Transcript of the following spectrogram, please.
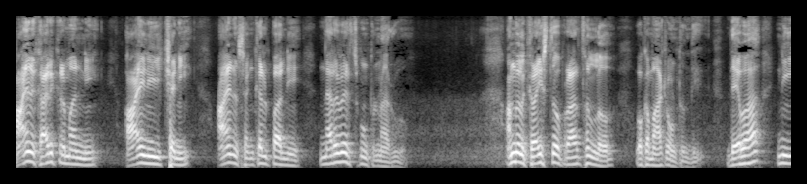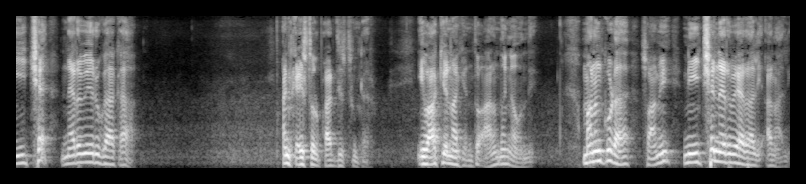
ఆయన కార్యక్రమాన్ని ఆయన ఇచ్చని ఆయన సంకల్పాన్ని నెరవేర్చుకుంటున్నారు. అందులో క్రైస్తవ ప్రార్థనలో ఒక మాట ఉంటుంది. దేవా నీ ఇచ్చ నెరవేరుగాక అని క్రైస్తవులు ప్రార్థిస్తుంటారు. ఈ వాక్యం నాకు ఎంతో ఆనందంగా ఉంది. మనం కూడా స్వామి నీ ఇచ్చ నెరవేరాలి అనాలి.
